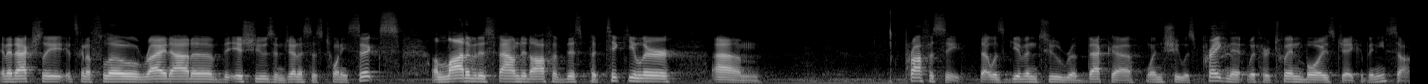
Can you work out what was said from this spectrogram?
and it actually it's going to flow right out of the issues in Genesis 26. A lot of it is founded off of this particular um, prophecy that was given to rebecca when she was pregnant with her twin boys Jacob and Esau.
